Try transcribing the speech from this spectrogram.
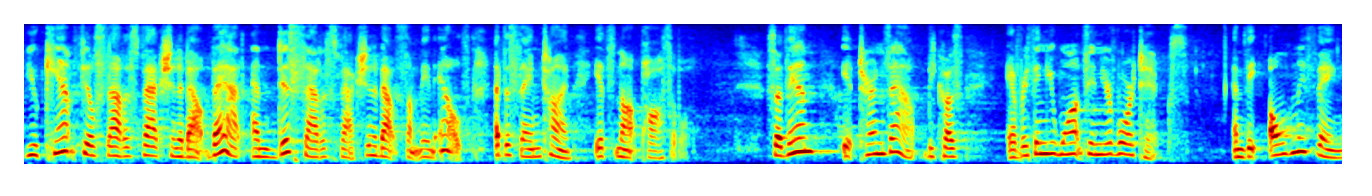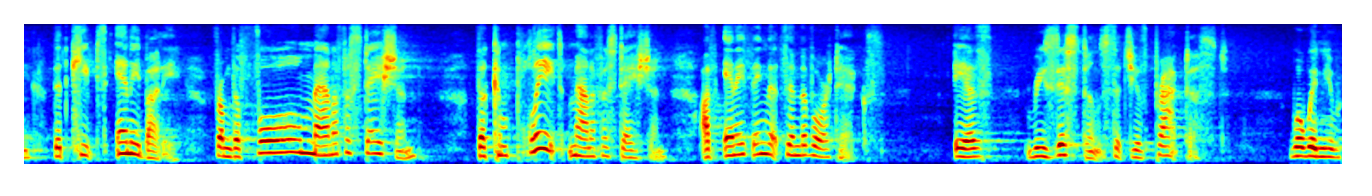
you can't feel satisfaction about that and dissatisfaction about something else at the same time. It's not possible. So then it turns out because everything you want's in your vortex and the only thing that keeps anybody from the full manifestation the complete manifestation of anything that's in the vortex is resistance that you've practiced. Well when you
